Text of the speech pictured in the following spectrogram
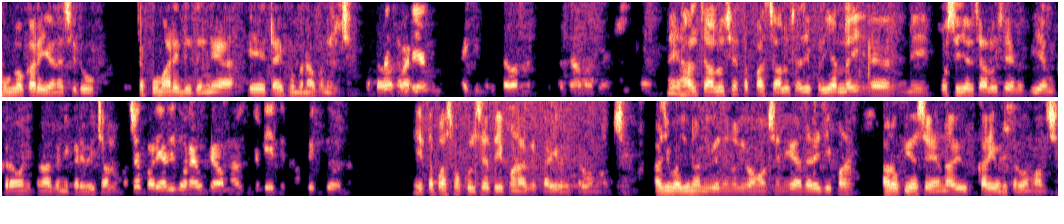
હુમલો કરી અને સીધું ચપ્પુ મારી દીધું ને એ ટાઈપનો બનાવ બનેલ છે. નહીં હાલ ચાલુ છે તપાસ ચાલુ છે હજી ફરિયાદ લઈ એની પ્રોસિજર ચાલુ છે એનું પીએમ કરાવવાની પણ આગળની કાર્યવાહી ચાલુમાં છે. ફરિયાદી દ્વારા એવું કહેવામાં આવ્યું છે કે બેથી ત્રણ વ્યક્તિઓ એ તપાસમાં ખુલશે તે પણ આગળ કાર્યવાહી કરવામાં આવશે. આજુબાજુના નિવેદનો લેવામાં આવશે અને એ આધારે જે પણ આરોપીઓ છે એમના વિરુદ્ધ કાર્યવાહી કરવામાં આવશે.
